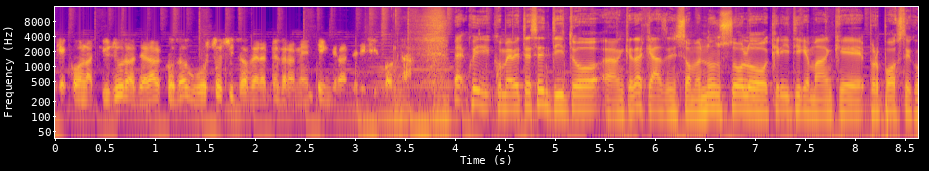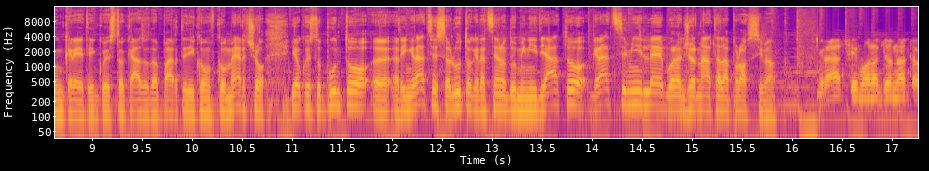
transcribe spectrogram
che con la chiusura dell'Arco d'Augusto si troverebbe veramente in grande difficoltà. Beh, quindi come avete sentito anche da casa, insomma, non solo critiche ma anche proposte concrete in questo caso da parte di Confcommercio. Io a questo punto eh, ringrazio e saluto Graziano Dominidiato, grazie mille, buona giornata, alla prossima. Grazie, buona giornata a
